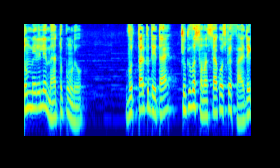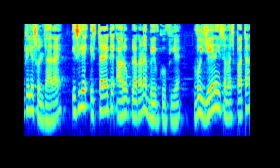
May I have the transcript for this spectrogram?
तुम मेरे लिए महत्वपूर्ण हो। वो तर्क देता है, क्योंकि वो समस्या को उसके फ़ायदे के लिए सुलझा रहा है, इसलिए इस तरह के आरोप लगाना बेवकूफ़ी है। वो ये नहीं समझ पाता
